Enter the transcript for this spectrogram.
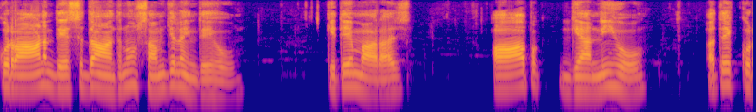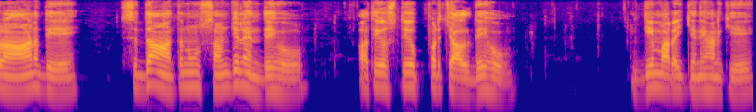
ਕੁਰਾਨ ਦੇ ਸਿਧਾਂਤ ਨੂੰ ਸਮਝ ਲੈਂਦੇ ਹੋ, ਕਿਤੇ ਮਹਾਰਾਜ ਆਪ ਗਿਆਨੀ ਹੋ ਅਤੇ ਕੁਰਾਨ ਦੇ ਸਿਧਾਂਤ ਨੂੰ ਸਮਝ ਲੈਂਦੇ ਹੋ ਅਤੇ ਉਸ ਦੇ ਉੱਪਰ ਚੱਲਦੇ ਹੋ। ਅੱਗੇ ਮਹਾਰਾਜ ਕਹਿੰਦੇ ਹਨ ਕਿ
